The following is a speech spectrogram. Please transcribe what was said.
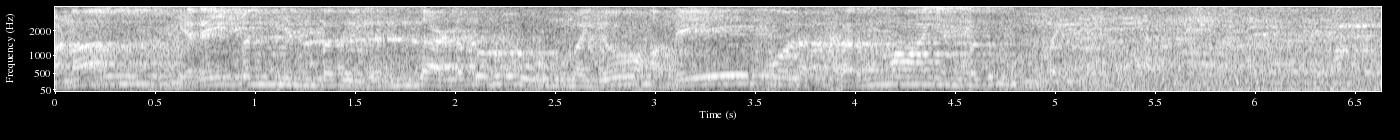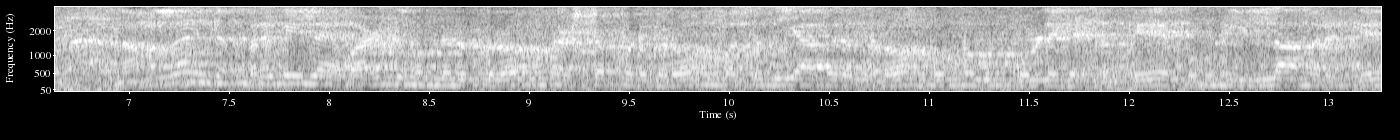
ஆனால் இறைவன் என்பது எந்த அளவுக்கு உண்மையோ அதே போல கர்மா என்பதும் உண்மை. நாமெல்லாம் இந்த பிறவியில வாழ்ந்து கொண்டிருக்கிறோம் கஷ்டப்படுகிறோம் வசதியாக இருக்கிறோம் பொண்ணு பிள்ளைகள் இருக்கு பொண்ணு இல்லாம இருக்கு.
